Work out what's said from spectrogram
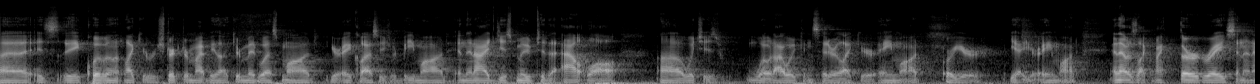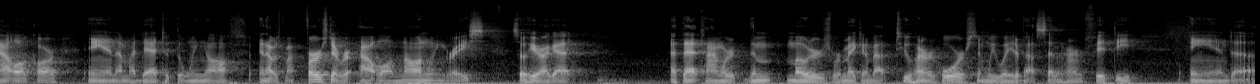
uh, is the equivalent. Like your restrictor might be like your Midwest mod, your A class is your B mod, and then I just moved to the outlaw, uh, which is what I would consider like your A mod or your yeah your A mod, and that was like my third race in an outlaw car. And uh, my dad took the wing off, and that was my first ever outlaw non-wing race. So here I got at that time where the motors were making about 200 horse and we weighed about 750 and uh,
